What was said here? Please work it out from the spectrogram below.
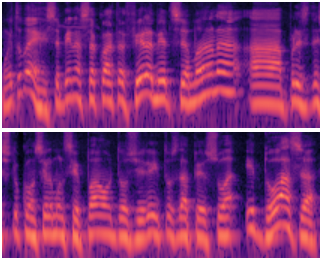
Muito bem, recebi nessa quarta-feira, meio de semana, a presidente do Conselho Municipal dos Direitos da Pessoa Idosa,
